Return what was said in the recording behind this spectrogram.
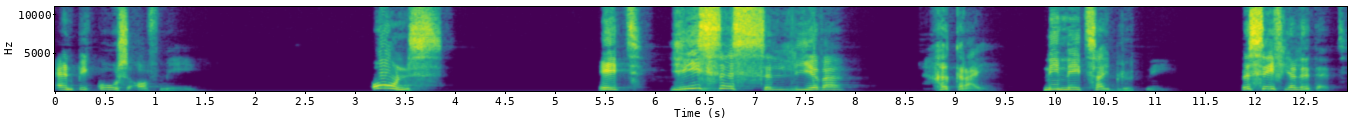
and because of me. Ons het Jesus se lewe gekry, nie net sy bloed nie. Besef julle dit?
